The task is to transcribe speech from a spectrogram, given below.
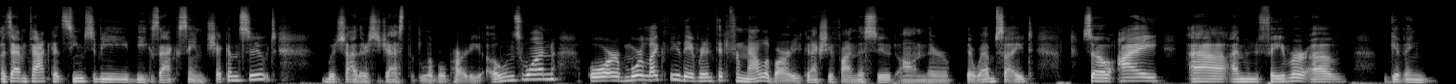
As in fact, it seems to be the exact same chicken suit, which either suggests that the Liberal Party owns one, or more likely they rented it from Malabar. You can actually find the suit on their their website. So I uh, I'm in favor of giving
